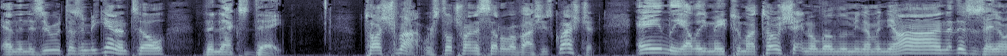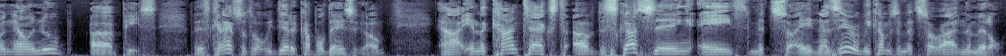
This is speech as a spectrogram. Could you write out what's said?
and the Nazirut doesn't begin until the next day. Toshma. We're still trying to settle Rav Ashi's question. This is a, now a new uh, piece, but this connects with what we did a couple days ago. Uh, in the context of discussing a, a Nazir who becomes a Mitzorah in the middle.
